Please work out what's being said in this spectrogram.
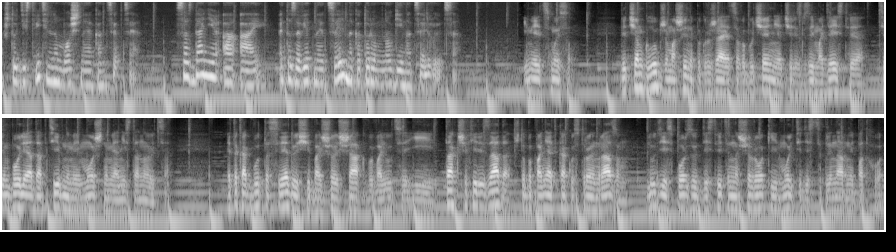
что действительно мощная концепция. Создание AI – это заветная цель, на которую многие нацеливаются. Имеет смысл. Ведь чем глубже машины погружаются в обучение через взаимодействие, тем более адаптивными и мощными они становятся. Это как будто следующий большой шаг в эволюции и так Шахерезада, чтобы понять, как устроен разум, люди используют действительно широкий мультидисциплинарный подход.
